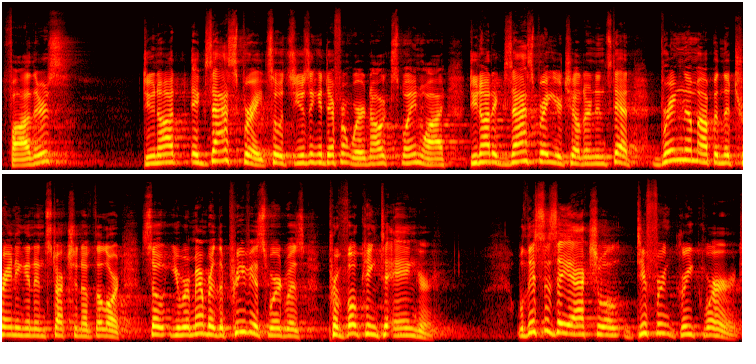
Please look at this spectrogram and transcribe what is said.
Fathers, do not exasperate. So it's using a different word, and I'll explain why. Do not exasperate your children. Instead, bring them up in the training and instruction of the Lord. So you remember the previous word was provoking to anger. Well, this is a actual different Greek word.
